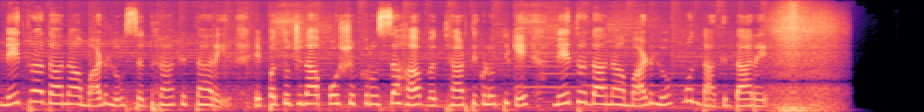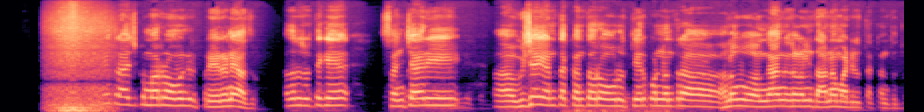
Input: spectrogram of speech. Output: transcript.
ನೇತ್ರದಾನ ಮಾಡಲು ಸಿದ್ಧರಾಗಿದ್ದಾರೆ. ಇಪ್ಪತ್ತು ಜನ ಪೋಷಕರು ಸಹ ವಿದ್ಯಾರ್ಥಿಗಳೊಂದಿಗೆ ನೇತ್ರದಾನ ಮಾಡಲು ಮುಂದಾಗಿದ್ದಾರೆ. ರಾಜ್ಕುಮಾರ್ ಅವರಿಗೆ ಪ್ರೇರಣೆ ಆದ್ರು ಅದರ ಜೊತೆಗೆ ಸಂಚಾರಿ ವಿಜಯ್ ಅಂತಕ್ಕಂಥವ್ರು ಅವರು ತೀರ್ಕೊಂಡ ನಂತರ ಹಲವು ಅಂಗಾಂಗಗಳನ್ನು ದಾನ ಮಾಡಿರ್ತಕ್ಕಂಥದ್ದು.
